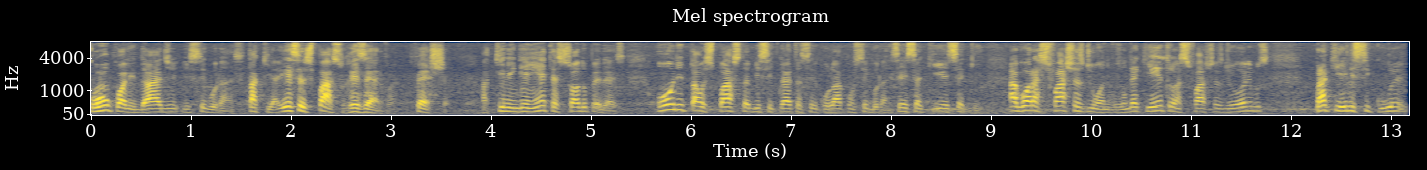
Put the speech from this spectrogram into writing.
com qualidade e segurança? Está aqui. Esse é o espaço? Reserva. Fecha. Aqui ninguém entra, é só do pedestre. Onde está o espaço da bicicleta circular com segurança? Esse aqui, esse aqui. Agora as faixas de ônibus. Onde é que entram as faixas de ônibus para que eles circulem,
